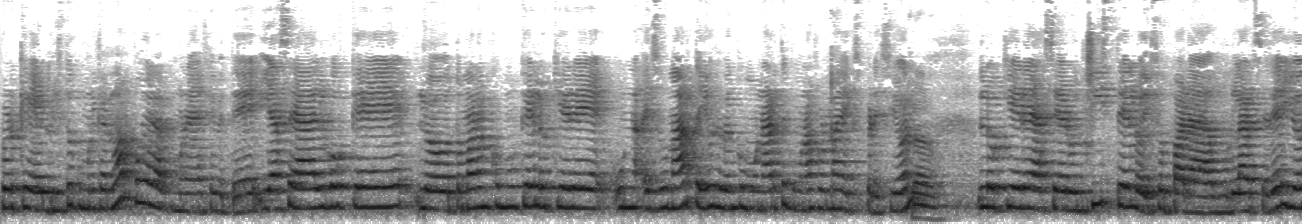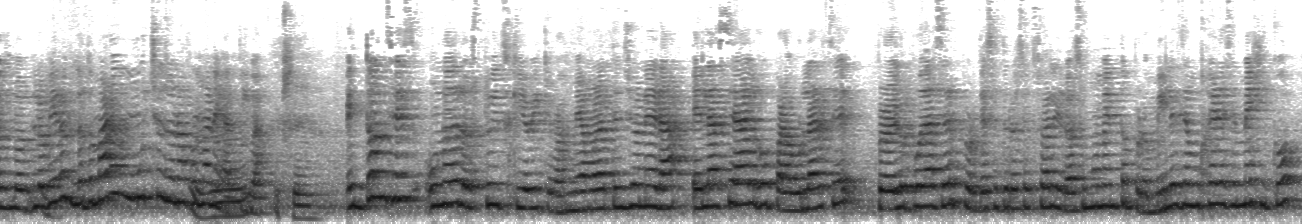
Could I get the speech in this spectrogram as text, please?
Porque el Luisito Comunica no apoya a la comunidad LGBT y hace algo que lo tomaron como que lo quiere, una, es un arte, ellos lo ven como un arte, como una forma de expresión Claro. lo quiere hacer un chiste, lo hizo para burlarse de ellos, lo, lo vieron, lo tomaron muchos de una forma negativa. Sí. Entonces, uno de los tweets que yo vi que más me llamó la atención era, él hace algo para burlarse, pero él lo puede hacer porque es heterosexual y lo hace un momento, pero miles de mujeres en México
